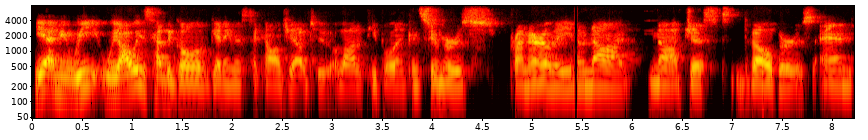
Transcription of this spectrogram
Yeah, I mean, we we always had the goal of getting this technology out to a lot of people and consumers primarily, you know, not not just developers. And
